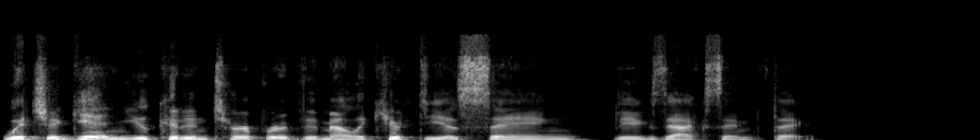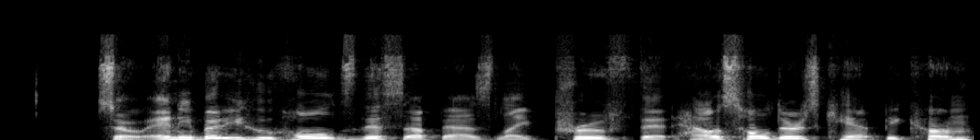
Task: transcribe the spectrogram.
which again, you could interpret Vimalakirti as saying the exact same thing. So anybody who holds this up as like proof that householders can't become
